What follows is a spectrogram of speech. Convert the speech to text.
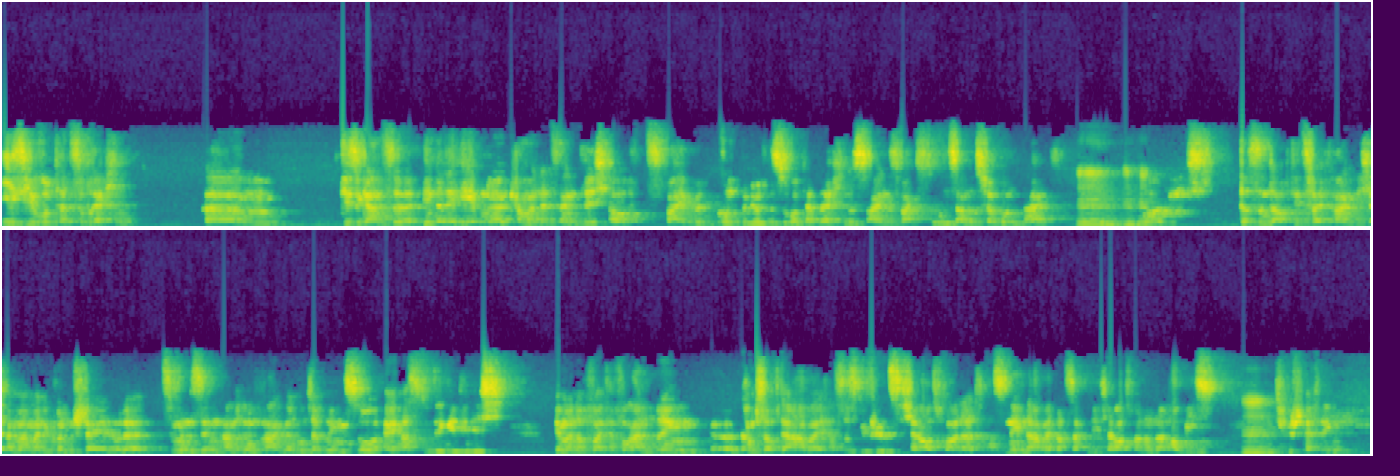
easy runterzubrechen, ähm, diese ganze innere Ebene kann man letztendlich auf zwei Grundbedürfnisse runterbrechen. Das eine ist Wachstum, das andere ist Verbundenheit. Mm, Und das sind auch die zwei Fragen, die ich einmal an meine Kunden stelle oder zumindest in anderen Fragen dann unterbringe. So, hey, hast du Dinge, die dich immer noch weiter voranbringen? Äh, kommst du auf der Arbeit? Hast du das Gefühl, dass dich herausfordert? Hast du neben der Arbeit noch Sachen, die dich herausfordern oder Hobbys, mm. die dich beschäftigen?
